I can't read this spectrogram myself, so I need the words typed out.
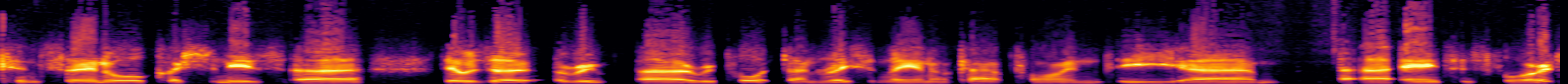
concern or question is uh, there was a, a, re- a, report done recently, and I can't find the um, uh, answers for it.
